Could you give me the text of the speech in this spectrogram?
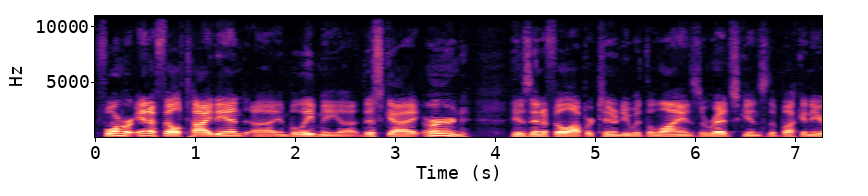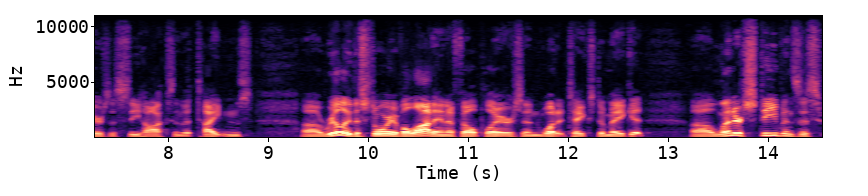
Former NFL tight end. Uh, and believe me, uh, this guy earned his NFL opportunity with the Lions, the Redskins, the Buccaneers, the Seahawks, and the Titans. Uh, really, the story of a lot of NFL players and what it takes to make it. Uh, Leonard Stephens is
